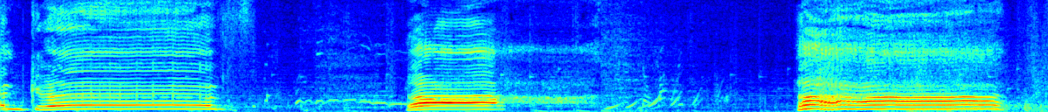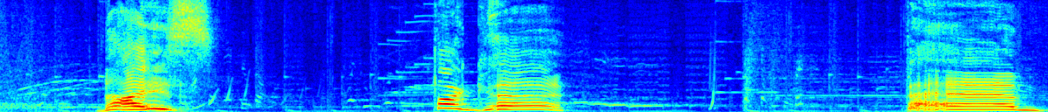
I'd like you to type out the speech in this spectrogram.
Angriff! Ah! Ah! Nice! Danke! Bam!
